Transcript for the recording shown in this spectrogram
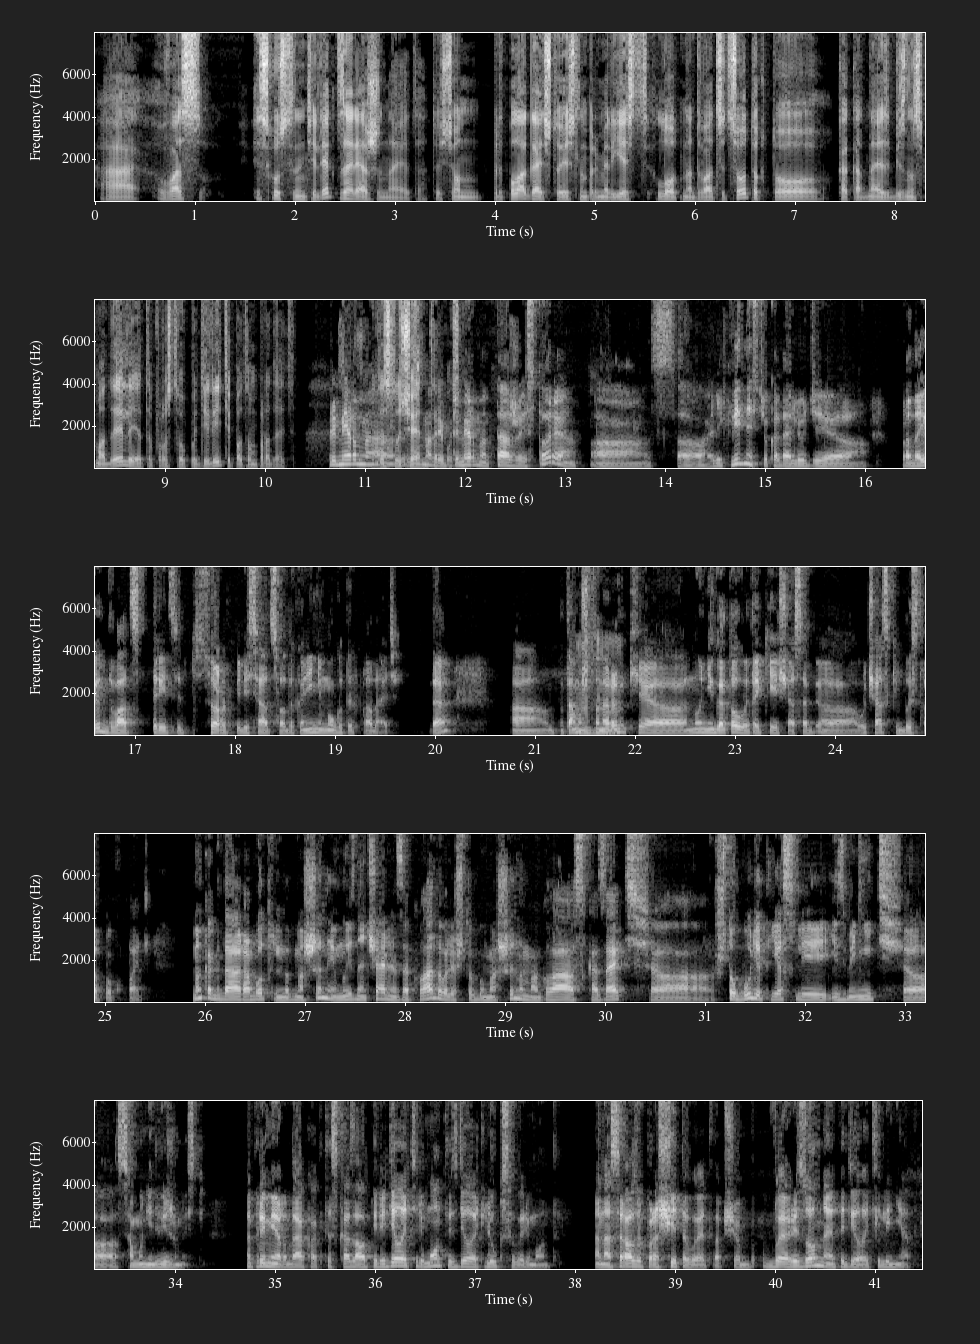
А у вас искусственный интеллект заряжен на это. То есть он предполагает, что если, например, есть лот на 20 соток, то как одна из бизнес-моделей это просто его поделить и потом продать. Примерно, Или случайно смотри, примерно та же история а, с а, ликвидностью, когда люди продают 20, 30, 40, 50 соток, они не могут их продать. Да? А, потому что на рынке ну, не готовы такие сейчас а, участки быстро покупать. Мы когда работали над машиной, мы изначально закладывали, чтобы машина могла сказать, а, что будет, если изменить саму недвижимость. Например, да, как ты сказал, переделать ремонт и сделать люксовый ремонт. Она сразу просчитывает вообще, резонно это делать или нет.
